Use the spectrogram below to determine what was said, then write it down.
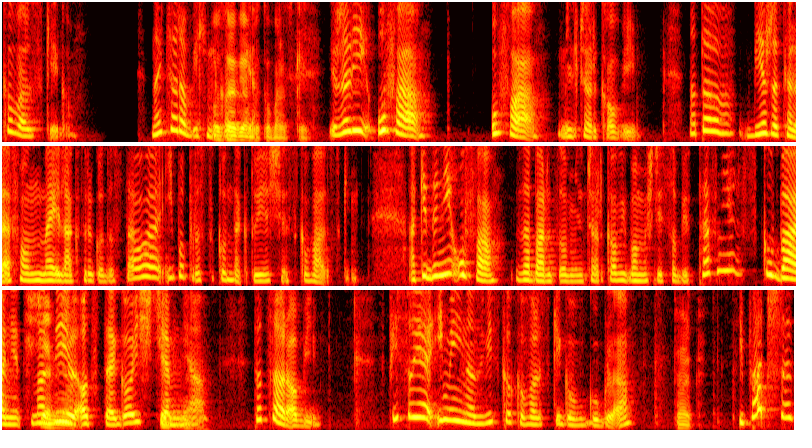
Kowalskiego. No i co robi Chimkowski? Pozdrawiamy Kowalskiego. Jeżeli ufa, ufa Milczarkowi, no to bierze telefon, maila, którego dostała i po prostu kontaktuje się z Kowalskim. A kiedy nie ufa za bardzo Milczarkowi, bo myśli sobie, pewnie skubaniec ściemnia. ma deal od tego i ściemnia, to co robi? Wpisuje imię i nazwisko Kowalskiego w Google. Tak. I patrzę,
